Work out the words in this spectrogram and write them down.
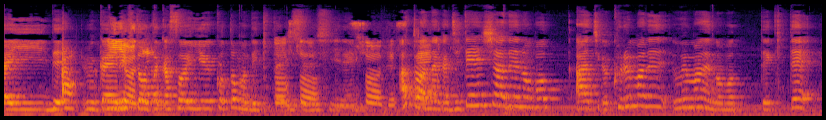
えであ迎える人とかそういうこともできたりすそうそうるしねそうですね。あとはなんか自転車で登っあ違う車で上まで登ってきて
